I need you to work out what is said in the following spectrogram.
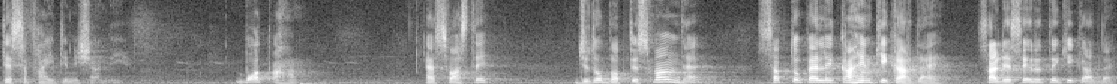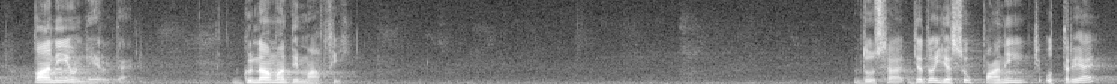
ਤੇ ਸਫਾਈ ਦੀ ਨਿਸ਼ਾਨੀ ਹੈ ਬਹੁਤ ਅਹਮ ਇਸ ਵਾਸਤੇ ਜਦੋਂ ਬਪਤਿਸਮਾ ਹੁੰਦਾ ਹੈ ਸਭ ਤੋਂ ਪਹਿਲੇ ਕਾਹਨ ਕੀ ਕਰਦਾ ਹੈ ਸਾਡੇ ਸਿਰ ਉੱਤੇ ਕੀ ਕਰਦਾ ਹੈ ਪਾਣੀ ਉਂਡੇਲਦਾ ਹੈ ਗੁਨਾਹਾਂ ਦੀ ਮਾਫੀ ਦੂਸਰਾ ਜਦੋਂ ਯਿਸੂ ਪਾਣੀ ਚ ਉਤਰਿਆ ਹੈ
